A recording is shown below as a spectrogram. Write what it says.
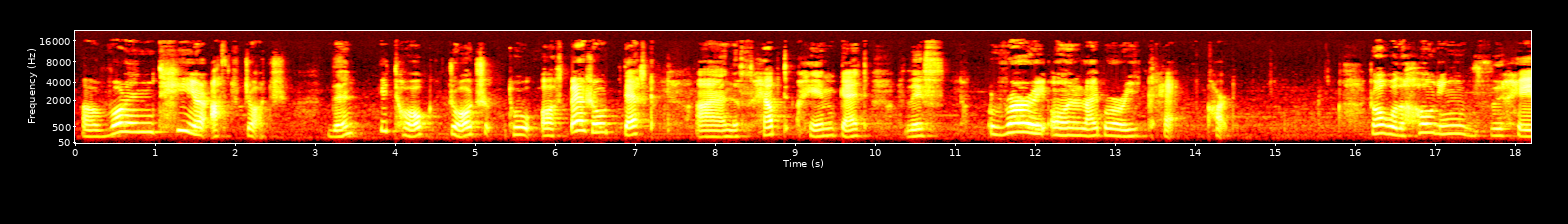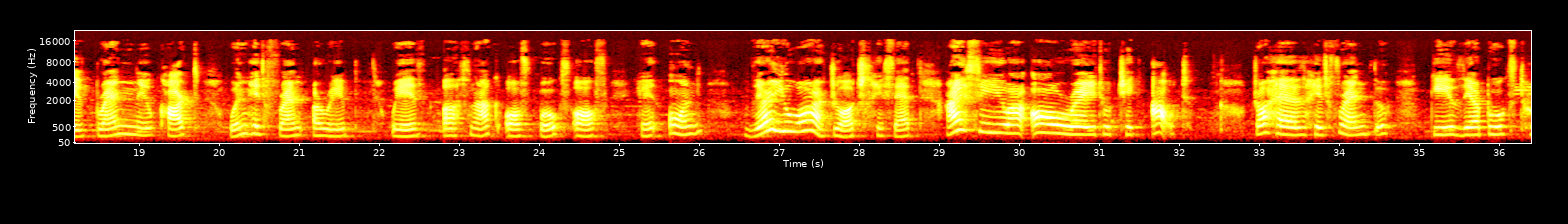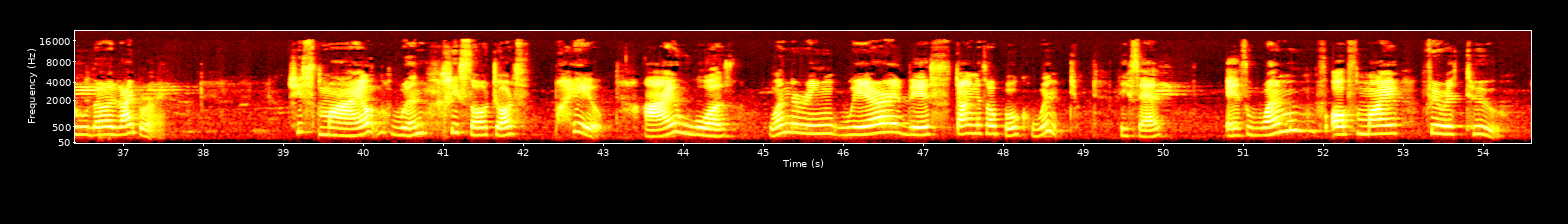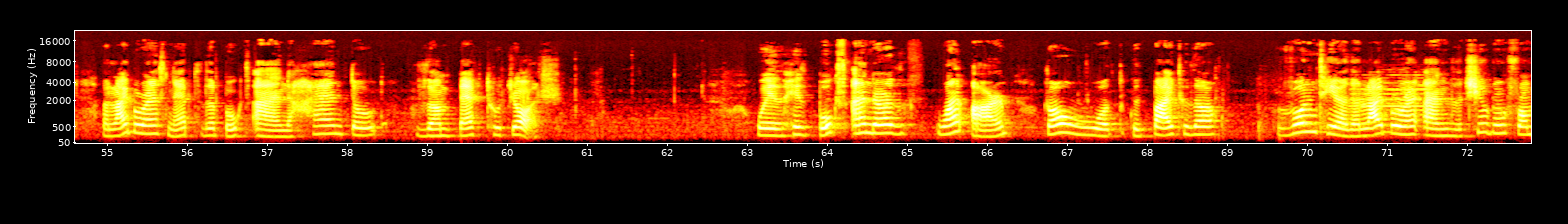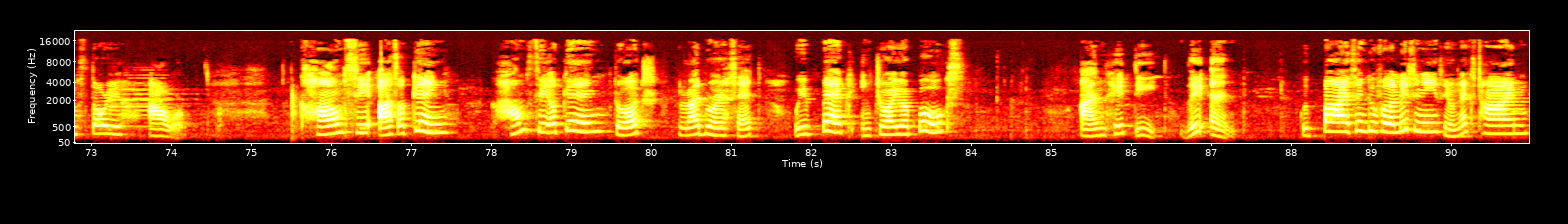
A volunteer asked George. Then he took George to a special desk and helped him get this very own library card. George was holding his brand new cart when his friend arrived with a stack of books of his own. There you are, George, he said. I see you are all ready to check out. George had his friend give their books to the library. She smiled when she saw George's pail. I was wondering where this dinosaur book went, he said. It's one of my favorites too. The librarian snapped the books and handed them back to George. With his books under one arm, George waved goodbye to the volunteer, the librarian, and the children from Story Hour. Come see us again. Come see again, George, the librarian said. We beg, enjoy your books. And he did. The end. Goodbye. Thank you for listening. See you next time.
